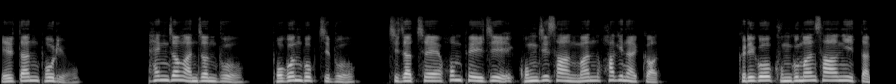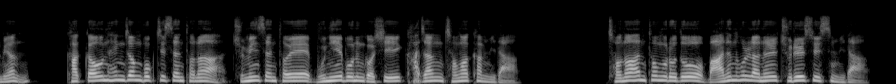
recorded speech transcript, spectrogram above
일단 보류. 행정안전부, 보건복지부, 지자체 홈페이지 공지사항만 확인할 것. 그리고 궁금한 사항이 있다면 가까운 행정복지센터나 주민센터에 문의해보는 것이 가장 정확합니다. 전화 한 통으로도 많은 혼란을 줄일 수 있습니다.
